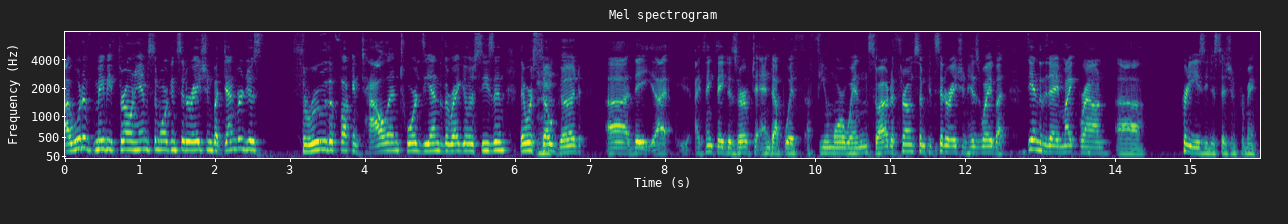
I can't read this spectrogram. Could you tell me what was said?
I would have maybe thrown him some more consideration, but Denver just threw the fucking towel in towards the end of the regular season. They were so mm-hmm. good. Uh, they, I, I think they deserve to end up with a few more wins. So I would have thrown some consideration his way. But at the end of the day, Mike Brown, uh, pretty easy decision for me.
